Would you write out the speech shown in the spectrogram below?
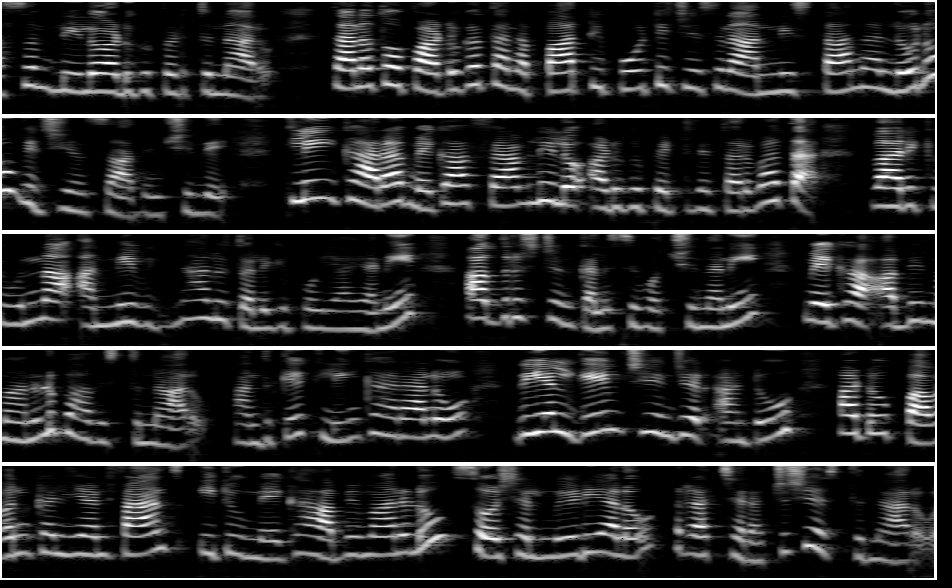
అసెంబ్లీలో అడుగు పెడుతున్నారు. తనతో పాటుగా తన పార్టీ పోటీ చేసిన అన్ని స్థానాల్లోనూ విజయం సాధించింది. క్లీంకార మెగా ఫ్యామిలీలో అడుగుపెట్టిన తర్వాత వారికి ఉన్న అన్ని విఘ్నాలు తొలగిపోయాయని అదృష్టం కలిసి వచ్చిందని మెగా అభిమానులు భావిస్తున్నారు. అందుకే క్లింకారాను రియల్ గేమ్ చేంజర్ అంటూ అటు పవన్ కళ్యాణ్ కళ్యాణ్ ఫ్యాన్స్ ఇటు మెగా అభిమానులు సోషల్ మీడియాలో రచ్చరచ్చ చేస్తున్నారు.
